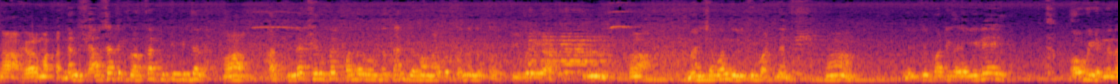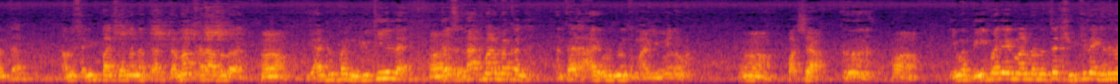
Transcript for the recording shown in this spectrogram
ಹಾಂ ಹೇಳ ಮತ್ತ. ನನ್ನ ಶಾಸಕಕ್ಕೆ ರೊಕ್ಕ ತುಟ್ಟಿ ಬಿದ್ದದ ಹಾಂ. ಹತ್ತು ಲಕ್ಷ ರೂಪಾಯಿ ಪಂದ್ರ ಅಂತ ತಾನು ಜಮಾ ಮಾಡ್ಬೇಕು ನನ್ನ ಇಬ್ಬರಿಗ ಹ್ಮ್. ಹಾಂ. ಮನುಷ್ಯ ಒಂದು ನಿಲ್ತಿ ಕೊಟ್ಟನಂತ ಹಾಂ. ನಿಲ್ತಿ ಕೊಟ್ಟಗಳಿಗೆ ಹೋಗ್ಬಿಡಿ ಅನ್ನಂತ ಅವ್ನು ಸಲೀಂ ಅಂತ ದಮ ಖರಾಬ್ ಅದ ಹಾಂ. ಎರಡು ರೂಪಾಯಿ ನಿಲ್ಕಿ ಇಲ್ಲ. ಲಾಕ್ ಮಾಡ್ಬೇಕಂತ. ಅಂತ ಹಾಯ್ ಹೊಡೆದಂತ ಮಾಡಿ ಮೇಲೆ ಅವ ಹಾಂ ಪಾಷಾ. ಹ್ಮ್. ಹಾಂ. ಇವ ಬೀಗ್ಮಲ್ ಏನ್ ಮಾಡ್ಬಂದಂತ ಶಿಫ್ಟಿದಾಗ ಹಿಡಿದ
